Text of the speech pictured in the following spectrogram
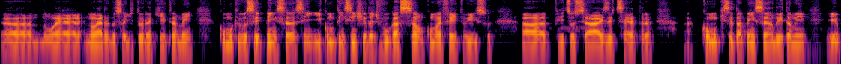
uh, não, era, não era da sua editora aqui também. Como que você pensa assim, e como tem sentido a divulgação, como é feito isso, uh, redes sociais, etc. como que você está pensando? E também, eu,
